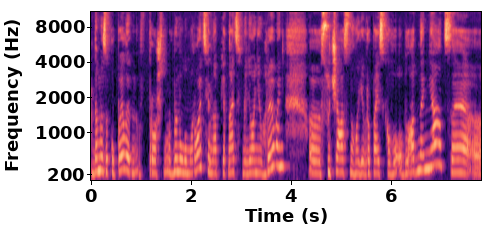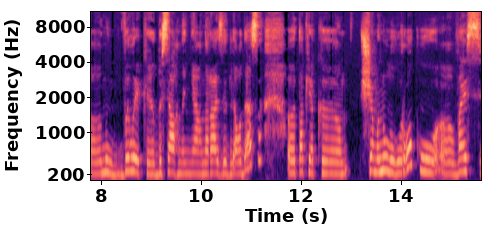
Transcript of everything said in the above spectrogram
Де ми закупили в прошлому в минулому році на 15 мільйонів гривень е, сучасного європейського обладнання. Це е, ну велике досягнення наразі для Одеси, так як ще минулого року весь.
